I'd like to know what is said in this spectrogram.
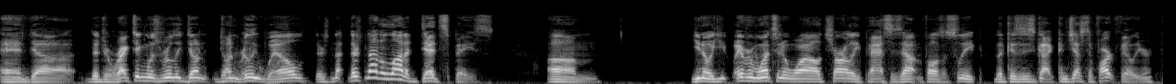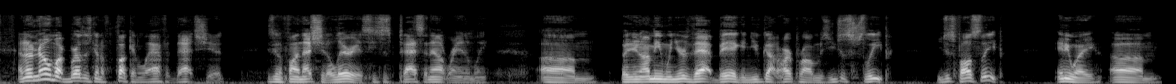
And, uh, the directing was really done, done really well. There's not, there's not a lot of dead space. Um, you know, you, every once in a while, Charlie passes out and falls asleep because he's got congestive heart failure. And I know my brother's to fucking laugh at that shit. He's to find that shit hilarious. He's just passing out randomly. Um, but you know, I mean, when you're that big and you've got heart problems, you just sleep. You just fall asleep. Anyway, um,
